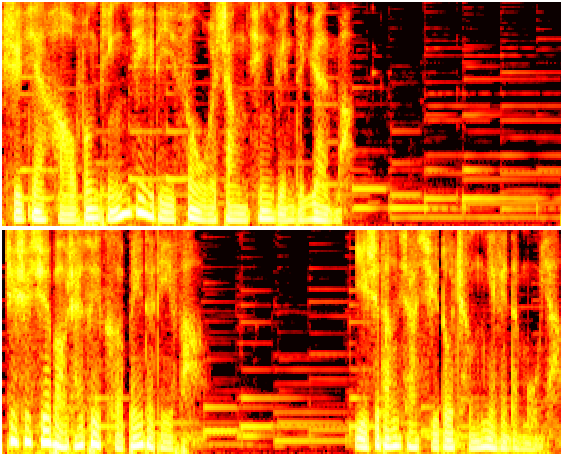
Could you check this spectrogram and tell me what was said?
实现好风凭借力送我上青云的愿望。这是薛宝钗最可悲的地方，也是当下许多成年人的模样。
